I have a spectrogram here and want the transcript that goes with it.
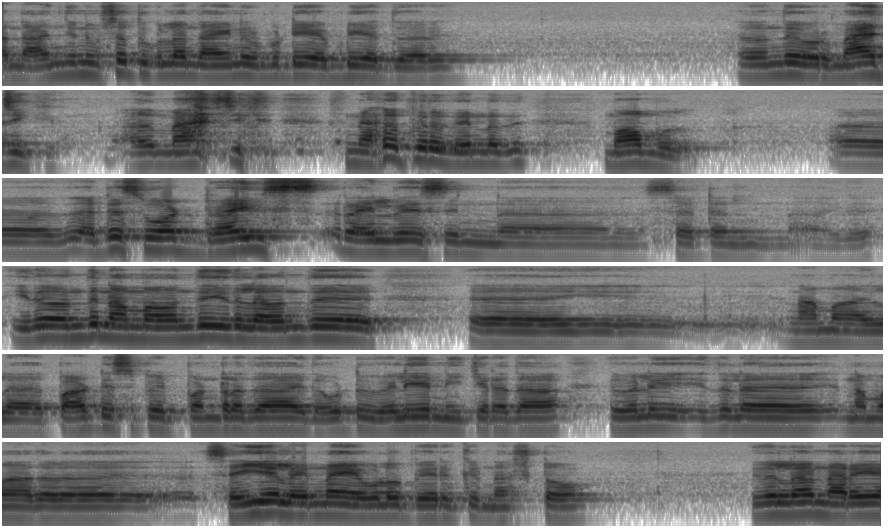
அந்த அஞ்சு நிமிஷத்துக்குள்ளே அந்த ஐநூறு புட்டியை எப்படி ஏற்றுவார் அது வந்து ஒரு மேஜிக் அது மேஜிக் நடத்துறது என்னது? மாமூல். That is what drives railways in certain இது. இதை வந்து நம்ம வந்து இதில் வந்து நம்ம அதில் பார்ட்டிசிபேட் பண்ணுறதா இதை விட்டு வெளியே நிற்கிறதா இது வெளி இதில் நம்ம அதை செய்யலைன்னா எவ்வளோ பேருக்கு நஷ்டம்? இதெல்லாம் நிறைய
